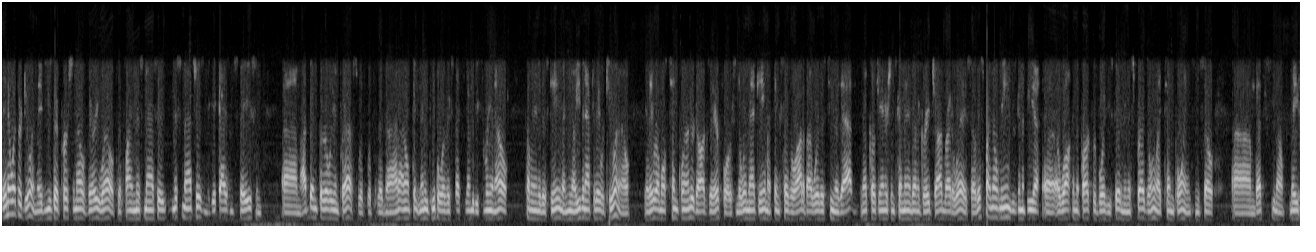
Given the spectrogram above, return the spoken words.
they know what they're doing. They've used their personnel very well to find mismatches, mismatches and to get guys in space. And um, I've been thoroughly impressed with what they've done. I don't think many people have expected them to be three and zero oh coming into this game. And you know, even after they were two and zero, oh, know, they were almost 10 point underdogs at Air Force. And to win that game, I think says a lot about where this team is at. You know, Coach Anderson's come in and done a great job right away. So this by no means is going to be a, a walk in the park for Boise State. I mean, the spread's only like 10 points. And so um, that's, you know, may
